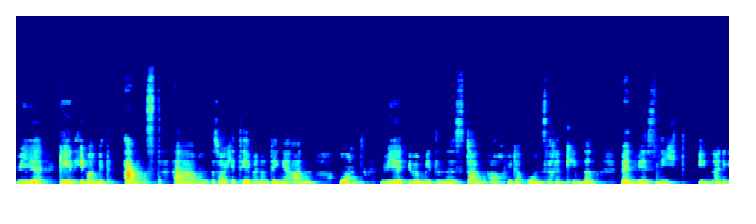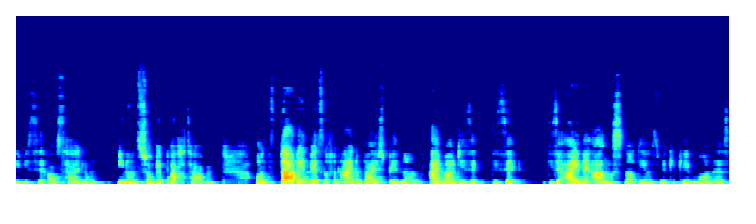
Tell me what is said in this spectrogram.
wir gehen immer mit Angst ähm, solche Themen und Dinge an und wir übermitteln es dann auch wieder unseren Kindern, wenn wir es nicht in eine gewisse Ausheilung in uns schon gebracht haben. Und da reden wir jetzt nur von einem Beispiel. Ne? Einmal diese, diese, diese eine Angst, ne, die uns mitgegeben worden ist,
